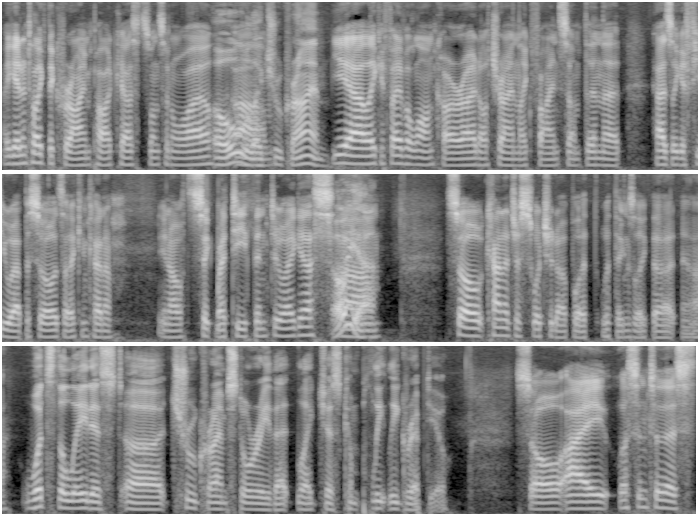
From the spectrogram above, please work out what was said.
I get into like the crime podcasts once in a while. Oh, Um, like true crime. Yeah, like if I have a long car ride, I'll try and like find something that has like a few episodes I can kind of, you know, sink my teeth into. I guess. Oh, yeah. Um, so kind of just switch it up with with things like that. Yeah. What's the latest uh, true crime story that like just completely gripped you? So I listened to this.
